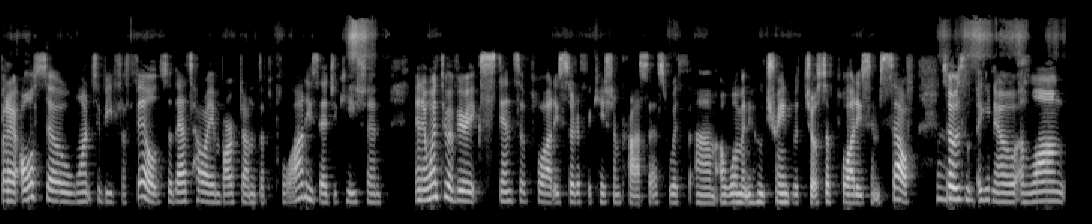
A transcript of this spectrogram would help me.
But I also want to be fulfilled. So that's how I embarked on the Pilates education. And I went through a very extensive Pilates certification process with um, a woman who trained with Joseph Pilates himself. Wow. So it was, you know, a long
